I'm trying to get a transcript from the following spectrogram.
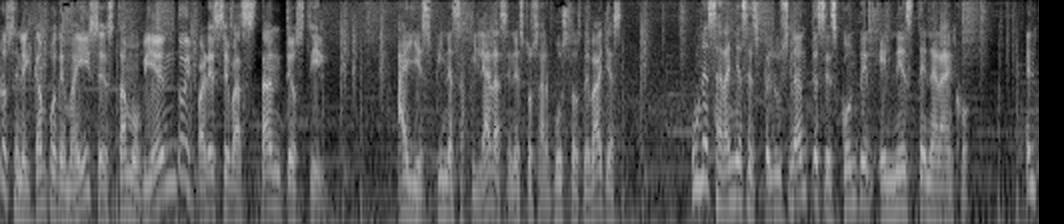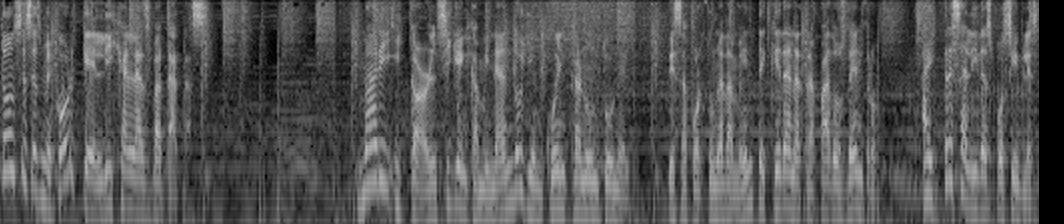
Espantapájaros en el campo de maíz se está moviendo y parece bastante hostil. Hay espinas afiladas en estos arbustos de bayas. Unas arañas espeluznantes se esconden en este naranjo. Entonces es mejor que elijan las batatas. Mary y Carl siguen caminando y encuentran un túnel. Desafortunadamente quedan atrapados dentro. Hay tres salidas posibles.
